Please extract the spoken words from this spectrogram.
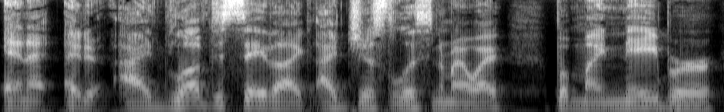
And I, I'd, I'd love to say like I just listen to my wife, but my neighbor,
